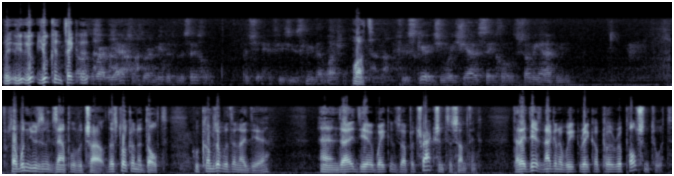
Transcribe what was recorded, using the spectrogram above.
you, you, you can take, That was the right reaction, it's the right meter for the seichel. If If he's using that much. what? She was scared, she, she had a seichel, something happened. So I wouldn't use an example of a child. Let's talk an adult who comes up with an idea, and the idea wakens up attraction to something. That idea is not going to wake, wake up a repulsion to it,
